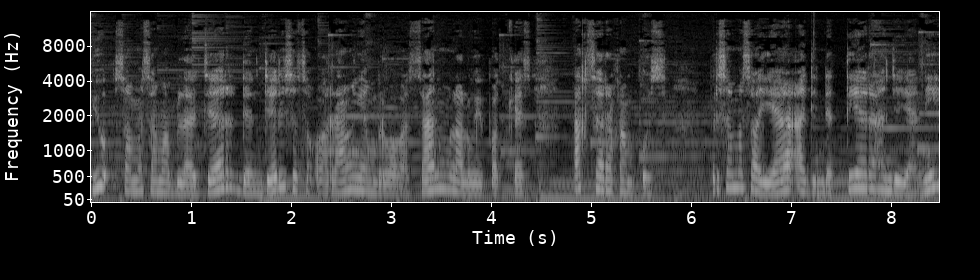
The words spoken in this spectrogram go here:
yuk sama-sama belajar dan jadi seseorang yang berwawasan melalui podcast Aksara Kampus. Bersama saya, Adinda Tiara Hanjayani,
